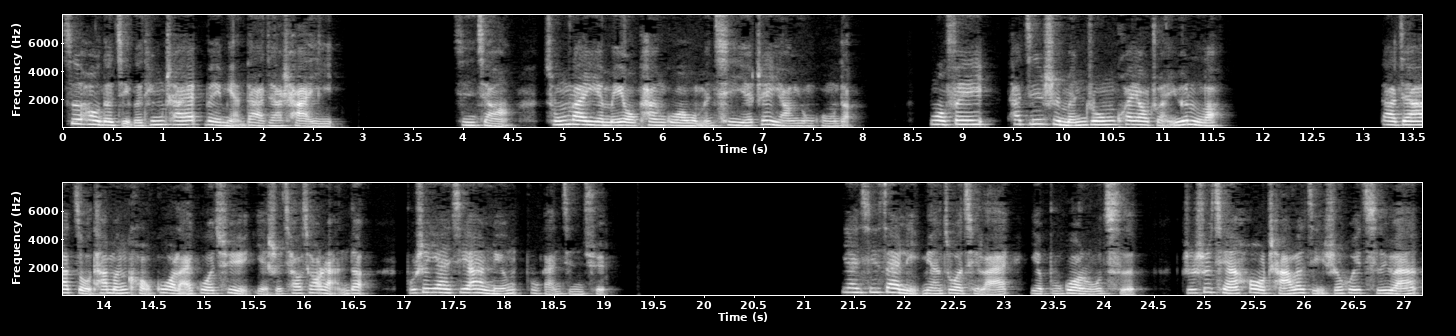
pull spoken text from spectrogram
伺候的几个听差未免大加诧异。心想，从来也没有看过我们七爷这样用功的，莫非他今世门中快要转运了？大家走他门口过来过去也是悄悄然的，不是燕西按铃不敢进去。燕西在里面坐起来也不过如此，只是前后查了几十回词源，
